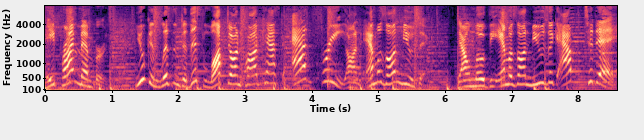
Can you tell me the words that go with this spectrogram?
Hey, Prime members, you can listen to this Locked On podcast ad free on Amazon Music. Download the Amazon Music app today.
